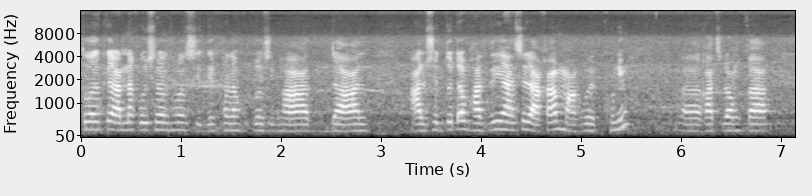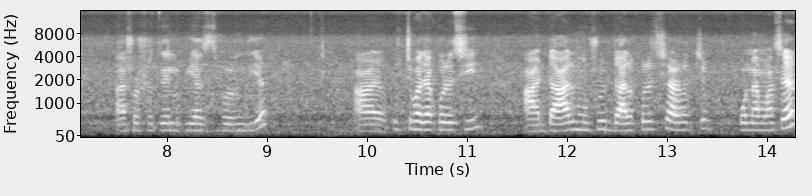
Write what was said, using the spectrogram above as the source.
তো আজকে রান্না করেছিলাম, তোমার দেখালাম করেছি, ভাত, ডাল, আলু সেদ্ধটা ভাতেই আছে রাখা, মাখবো এক্ষুনি কাঁচা লঙ্কা সরষের তেল, পেঁয়াজ ফোড়ন দিয়ে। আর উচ্চ ভাজা করেছি, আর ডাল, মুসুর ডাল করেছি, আর হচ্ছে পোনা মাছের,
